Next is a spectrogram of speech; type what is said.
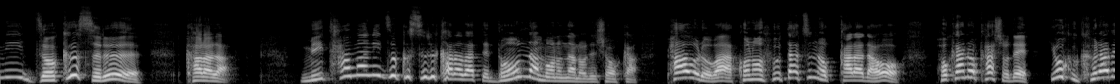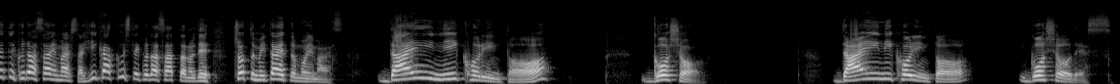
に属する体。御霊に属する体ってどんなものなのでしょうかパウロはこの2つの体を他の箇所でよく比べてくださいました。比較してくださったので、ちょっと見たいと思います。第2コリント5章。第2コリント5章です。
